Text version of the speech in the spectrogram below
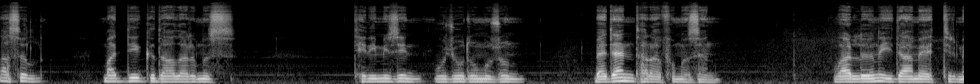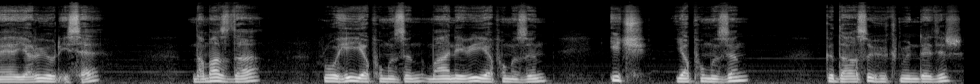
Nasıl maddi gıdalarımız tenimizin, vücudumuzun, beden tarafımızın varlığını idame ettirmeye yarıyor ise namaz da ruhi yapımızın, manevi yapımızın, iç yapımızın gıdası hükmündedir.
